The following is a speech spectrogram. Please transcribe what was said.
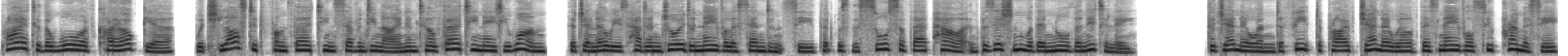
Prior to the War of Chioggia, which lasted from 1379 until 1381, the Genoese had enjoyed a naval ascendancy that was the source of their power and position within northern Italy. The Genoan defeat deprived Genoa of this naval supremacy,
